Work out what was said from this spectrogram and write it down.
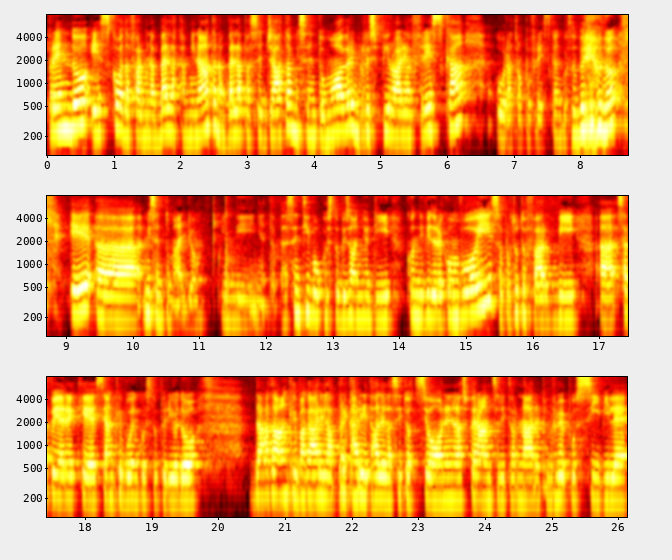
prendo, esco, vado a farmi una bella camminata, una bella passeggiata, mi sento muovere, respiro aria fresca, ora troppo fresca in questo periodo e uh, mi sento meglio. Quindi niente, sentivo questo bisogno di condividere con voi, soprattutto farvi uh, sapere che se anche voi in questo periodo data anche magari la precarietà della situazione, nella speranza di tornare il più breve possibile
